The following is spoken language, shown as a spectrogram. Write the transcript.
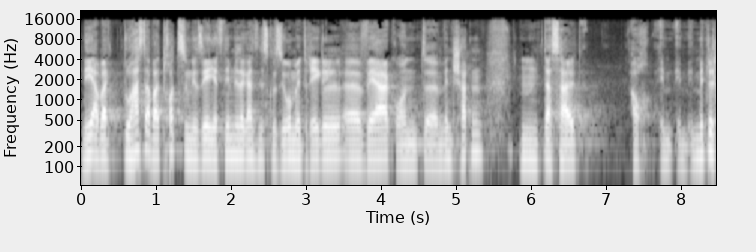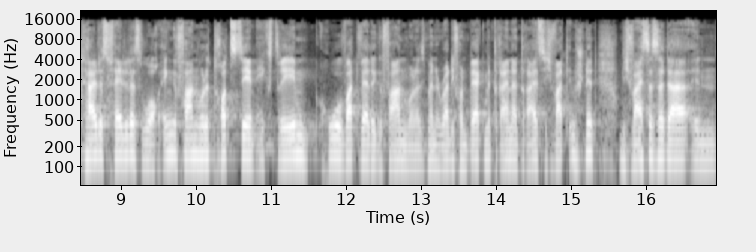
nee, aber du hast aber trotzdem gesehen, jetzt neben dieser ganzen Diskussion mit Regelwerk und äh, Windschatten, mh, dass halt auch im, im, im Mittelteil des Feldes, wo auch eng gefahren wurde, trotzdem extrem hohe Wattwerte gefahren wurden. Also ich meine, Ruddy von Berg mit 330 Watt im Schnitt und ich weiß, dass er da in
